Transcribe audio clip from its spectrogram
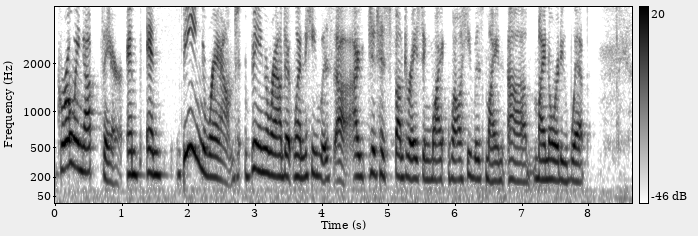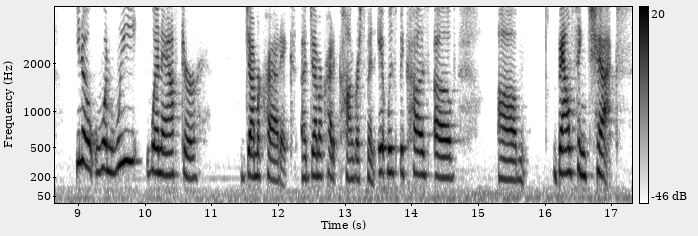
growing up there and and being around being around it when he was uh, I did his fundraising while, he was my uh, minority whip. You know, when we went after Democratic a Democratic congressman, it was because of um, bouncing checks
